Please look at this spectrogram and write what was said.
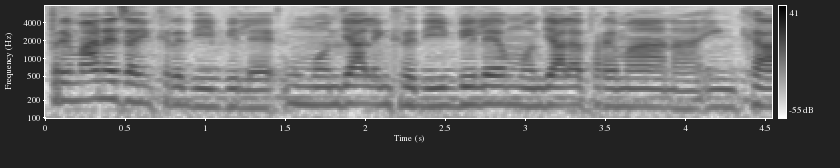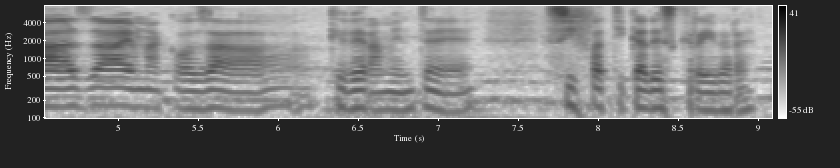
Premana è già incredibile, un mondiale incredibile, un mondiale a Premana in casa è una cosa che veramente si fatica a descrivere.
